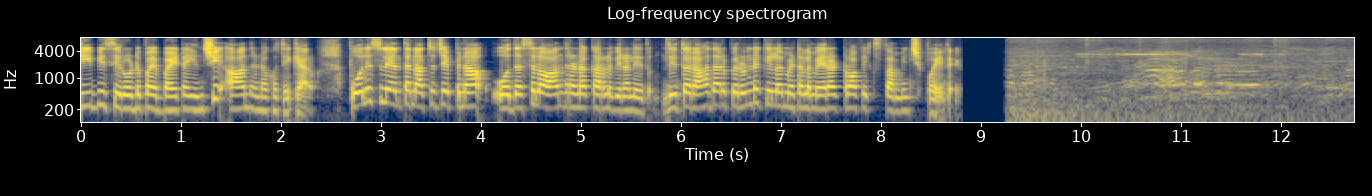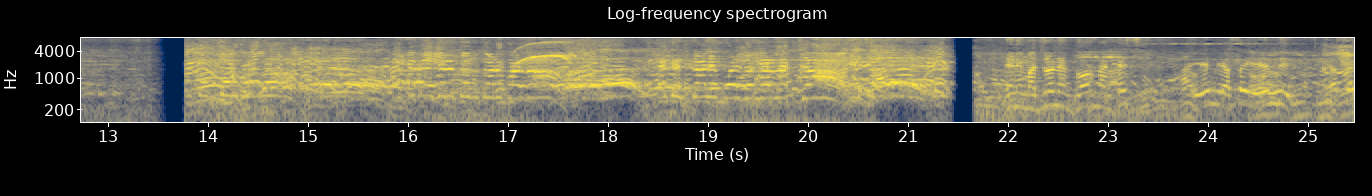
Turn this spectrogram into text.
జీబీసీ రోడ్డుపై బైఠాయించి ఆందోళనకు దిగారు. పోలీసులు ఎంత నచ్చజెప్పినా ఓ దశలో ఆందోళనకారులు వినలేదు. దీంతో రహదారిపై రెండు కిలోమీటర్ల మేర ట్రాఫిక్ స్తంభించిపోయింది. నేను ఈ మధ్యలో నేను దూరం అంటే ఏంది ఎస్ఐ ఏంది? ఎస్ఐ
